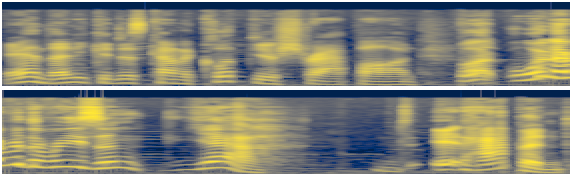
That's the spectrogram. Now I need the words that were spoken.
and then you can just kind of clip your strap on. But whatever the reason, yeah, it happened.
